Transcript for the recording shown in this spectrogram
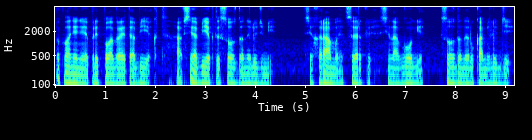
Поклонение предполагает объект, а все объекты созданы людьми. Все храмы, церкви, синагоги созданы руками людей.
